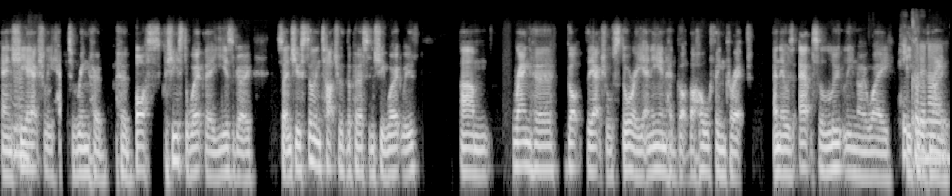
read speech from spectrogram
And she Mm. actually had to ring her her boss because she used to work there years ago. So and she was still in touch with the person she worked with. Um, rang her, got the actual story, and Ian had got the whole thing correct. And there was absolutely no way he, could have known.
